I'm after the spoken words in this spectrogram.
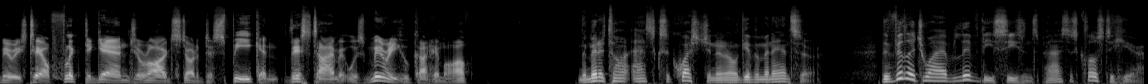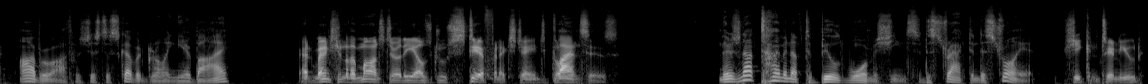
Mirri's tail flicked again. Gerrard started to speak, and this time it was Mirri who cut him off. The Minotaur asks a question, and I'll give him an answer. The village where I have lived these seasons past is close to here. Arboroth was just discovered growing nearby. At mention of the monster, the elves grew stiff and exchanged glances. There's not time enough to build war machines to distract and destroy it, she continued.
